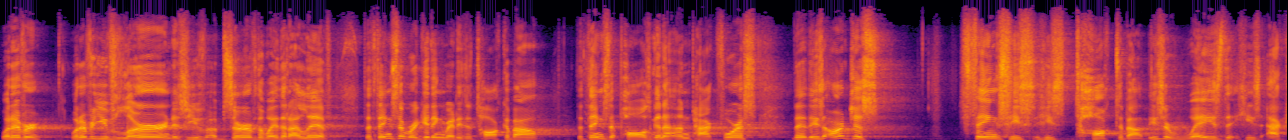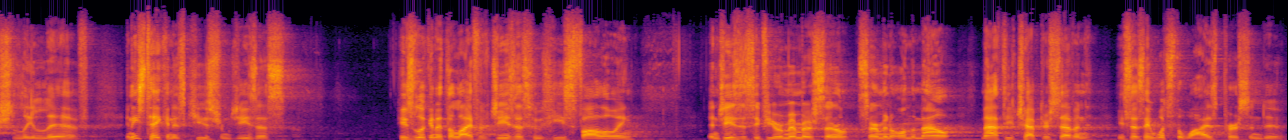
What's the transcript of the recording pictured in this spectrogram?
whatever, whatever you've learned as you've observed the way that I live, the things that we're getting ready to talk about, the things that Paul's gonna unpack for us, these aren't just things he's, he's talked about. These are ways that he's actually lived. And he's taken his cues from Jesus. He's looking at the life of Jesus, who he's following. And Jesus, if you remember Sermon on the Mount, Matthew chapter 7, he says, Hey, what's the wise person do?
